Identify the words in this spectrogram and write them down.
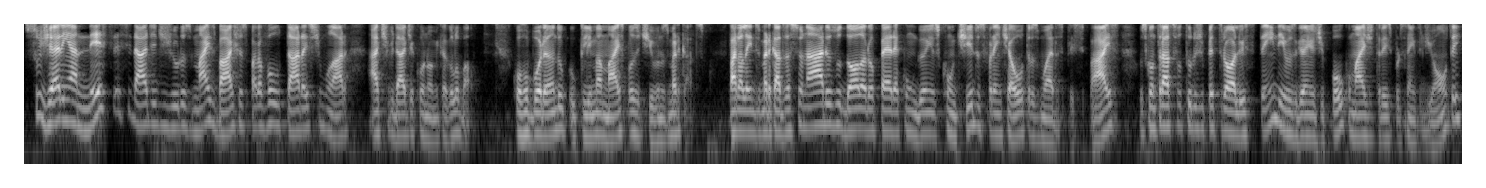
sugerem a necessidade de juros mais baixos para voltar a estimular a atividade econômica global, corroborando o clima mais positivo nos mercados. Para além dos mercados acionários, o dólar opera com ganhos contidos frente a outras moedas principais. Os contratos futuros de petróleo estendem os ganhos de pouco mais de 3% de ontem,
